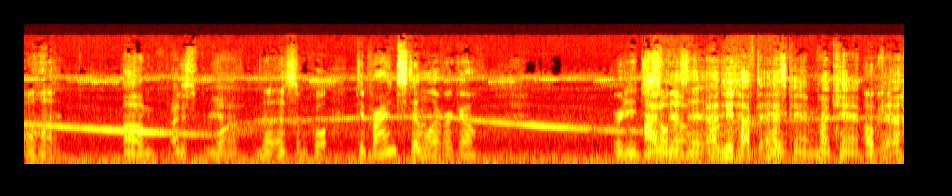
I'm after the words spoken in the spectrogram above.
Uh huh. um i just yeah No, that's so cool. Did Brian Stimmel ever go? Or did he just i don't visit? know i did have to ask him i can't Okay. yeah.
